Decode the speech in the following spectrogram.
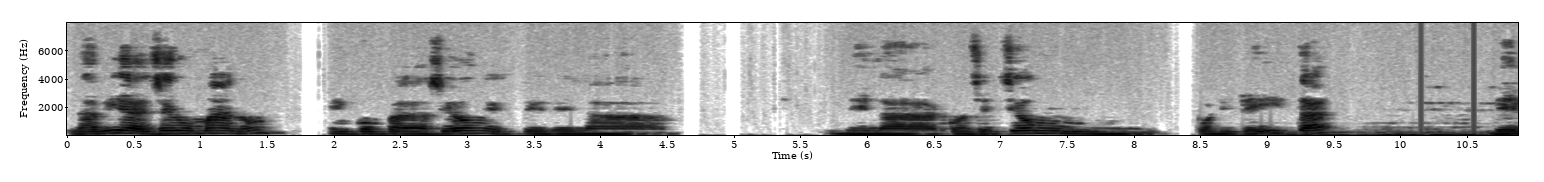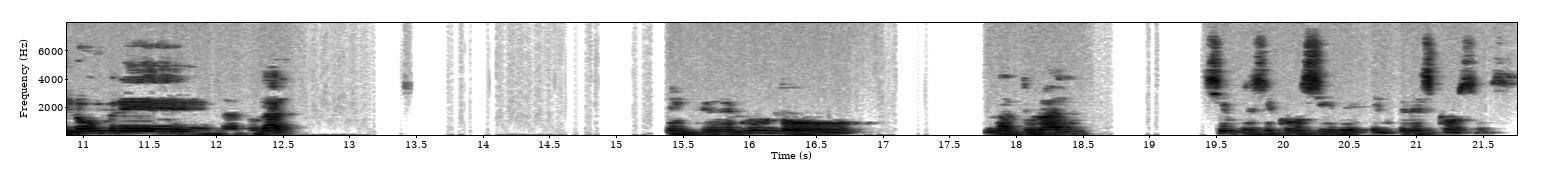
la vida del ser humano en comparación este, de la de la concepción politeísta del hombre natural. En, en el mundo natural siempre se concibe en tres cosas.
